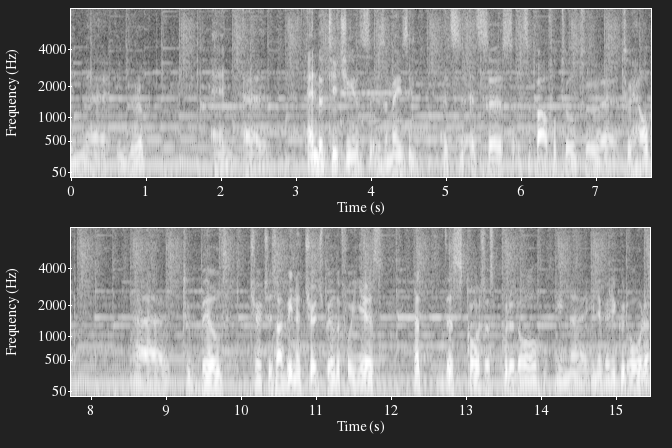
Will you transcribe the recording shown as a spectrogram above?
in, uh, in Europe. And, uh, and the teaching is, is amazing. It's, it's, a, it's a powerful tool to, uh, to help uh, to build churches. I've been a church builder for years, but this course has put it all in in a very good order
